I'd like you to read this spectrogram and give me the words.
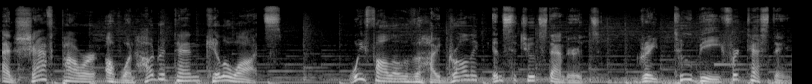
and shaft power of 110 kilowatts we follow the Hydraulic Institute standards, grade 2B for testing.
